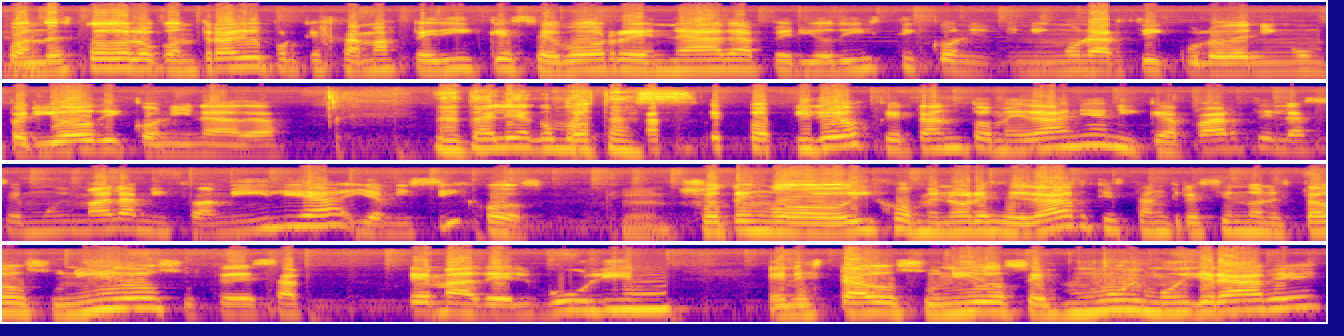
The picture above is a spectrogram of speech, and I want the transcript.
Cuando es todo lo contrario, porque jamás pedí que se borre nada periodístico, ni ningún artículo de ningún periódico, ni nada. Natalia, ¿cómo estás? Estos videos que tanto me dañan y que aparte le hacen muy mal a mi familia y a mis hijos. Claro. Yo tengo hijos menores de edad que están creciendo en Estados Unidos. Ustedes saben que el tema del bullying en Estados Unidos es muy, muy grave.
